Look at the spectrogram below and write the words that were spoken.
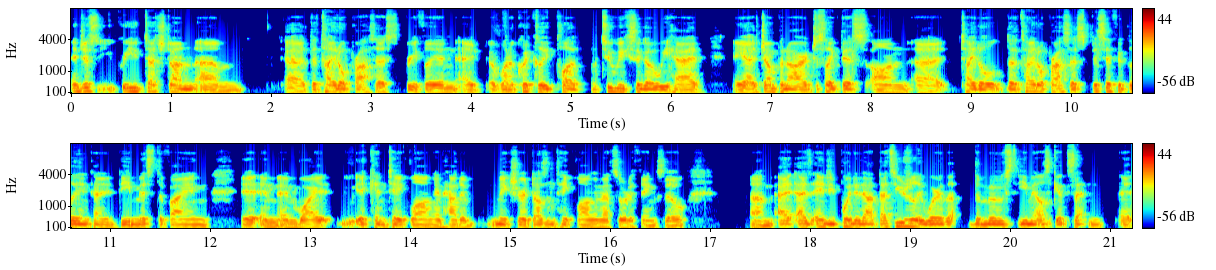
And just you, you touched on um, uh, the title process briefly, and I, I want to quickly plug. Two weeks ago, we had a, a Jumpinar just like this on uh, title, the title process specifically, and kind of demystifying it and, and why it, it, can take long and how to make sure it doesn't take long and that sort of thing. So um, as Angie pointed out, that's usually where the, the most emails get sent in, uh,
